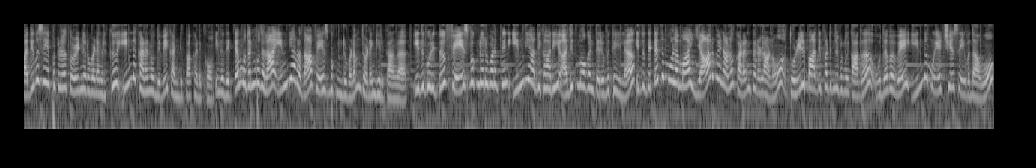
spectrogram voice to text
பதிவு செய்யப்பட்டுள்ள தொழில் நிறுவனங்களுக்கு இந்த கடன் உதவி கண்டிப்பா கிடைக்கும். இந்த திட்டம் முதன் முதலா இந்தியாவில தான் ஃபேஸ்புக் நிறுவனம் தொடங்கி இருக்காங்க இது குறித்து ஃபேஸ்புக் நிறுவனத்தின் இந்திய அதிகாரி அஜித் மோகன் தெரிவிக்கையில இந்த திட்டத்தின் மூலமா யார் வேணாலும் கடன் பெறலானோ தொழில் பாதிப்படைஞ்சவங்களுக்காக உதவவே இந்த முயற்சியை செய்வதாகவும்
